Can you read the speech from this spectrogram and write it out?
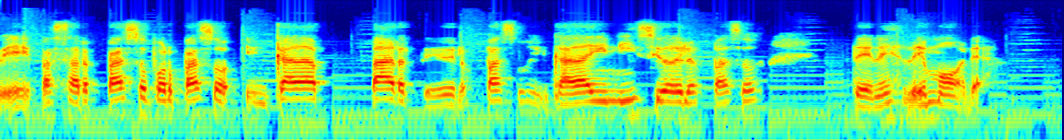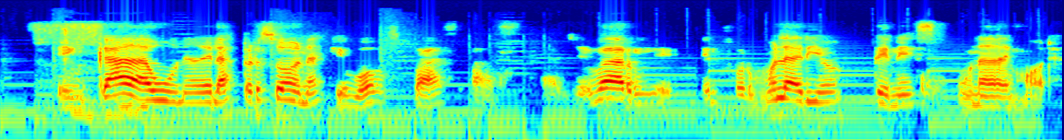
eh, pasar paso por paso en cada parte de los pasos, en cada inicio de los pasos, tenés demora. En cada una de las personas que vos vas a, a llevarle el formulario, tenés una demora.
